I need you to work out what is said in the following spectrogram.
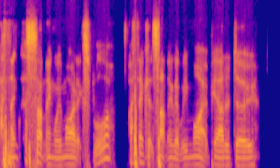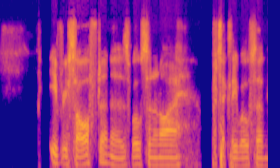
I think that's something we might explore. I think it's something that we might be able to do every so often as Wilson and I, particularly Wilson,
